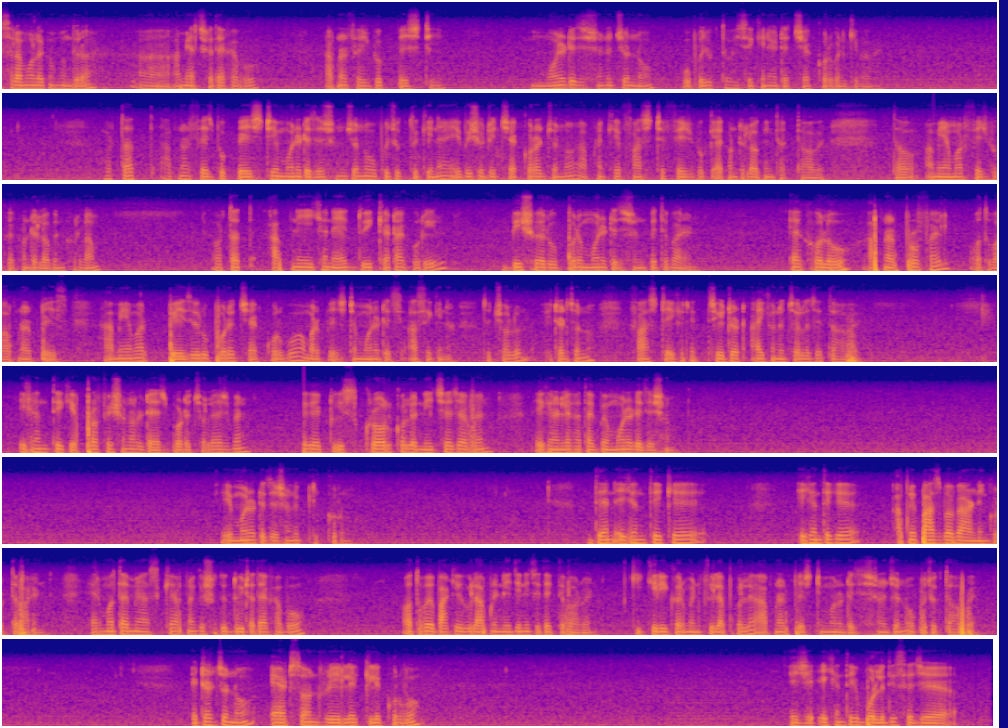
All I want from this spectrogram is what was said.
আসসালামু আলাইকুম বন্ধুরা। আমি আজকে দেখাবো আপনার ফেসবুক পেজটি মনিটাইজেশনের জন্য উপযুক্ত হয়েছে কিনা এটা চেক করবেন কীভাবে। অর্থাৎ আপনার ফেসবুক পেজটি মনিটাইজেশনের জন্য উপযুক্ত কিনা এই বিষয়টি চেক করার জন্য আপনাকে ফার্স্টে ফেসবুক অ্যাকাউন্টে লগ থাকতে হবে। তো আমি আমার ফেসবুক অ্যাকাউন্টে লগ করলাম। অর্থাৎ আপনি এখানে দুই ক্যাটাগরির বিষয়ের উপরে মনিটাইজেশন পেতে পারেন। এক হলো আপনার প্রোফাইল অথবা আপনার পেজ আমি আমার পেজের উপরে চেক করব, আমার পেজটা মনিটাইজ আছে কিনা। তো চলুন, এটার জন্য ফার্স্টে এখানে থ্রি ডট আইকনে চলে যেতে হবে। এখান থেকে প্রফেশনাল ড্যাশবোর্ডে চলে আসবেন। থেকে একটু স্ক্রল করলে নিচে যাবেন। এখানে লেখা থাকবে মনিটাইজেশন এই মনিটাইজেশনে ক্লিক করুন। দেন এখান থেকে এখান থেকে আপনি পাঁচভাবে আর্নিং করতে পারেন। এর মধ্যে আমি আজকে আপনাকে শুধু দুইটা দেখাবো, অথবা বাকিগুলো আপনি নিজে নিজে দেখতে পারবেন। কি কি রিকোয়ারমেন্ট ফিল আপ করলে আপনার পেজটি মনিটাইজেশনের জন্য উপযুক্ত হবে। এটার জন্য অ্যাডস অন রিলে ক্লিক করব। এই যে এখান থেকে বলে দিছে যে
